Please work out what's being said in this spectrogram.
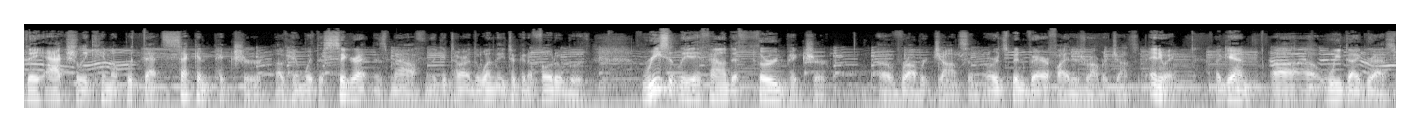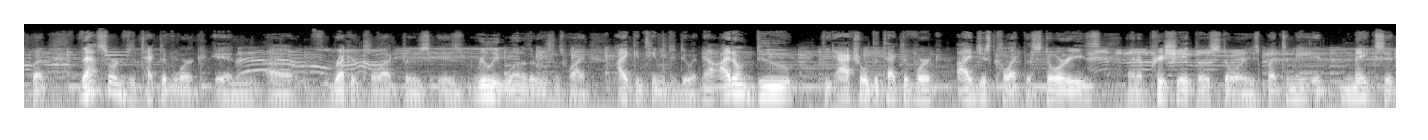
they actually came up with that second picture of him with a cigarette in his mouth and the guitar, the one they took in a photo booth. Recently, they found a third picture of Robert Johnson, or it's been verified as Robert Johnson. Anyway, again, uh, uh, we digress. But that sort of detective work in uh, record collectors is really one of the reasons why I continue to do it. Now, I don't do the actual detective work, I just collect the stories and appreciate those stories. But to me, it makes it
